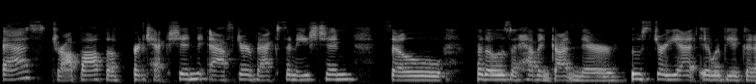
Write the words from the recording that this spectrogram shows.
fast drop off of protection after vaccination. So for those that haven't gotten their booster yet, it would be a good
